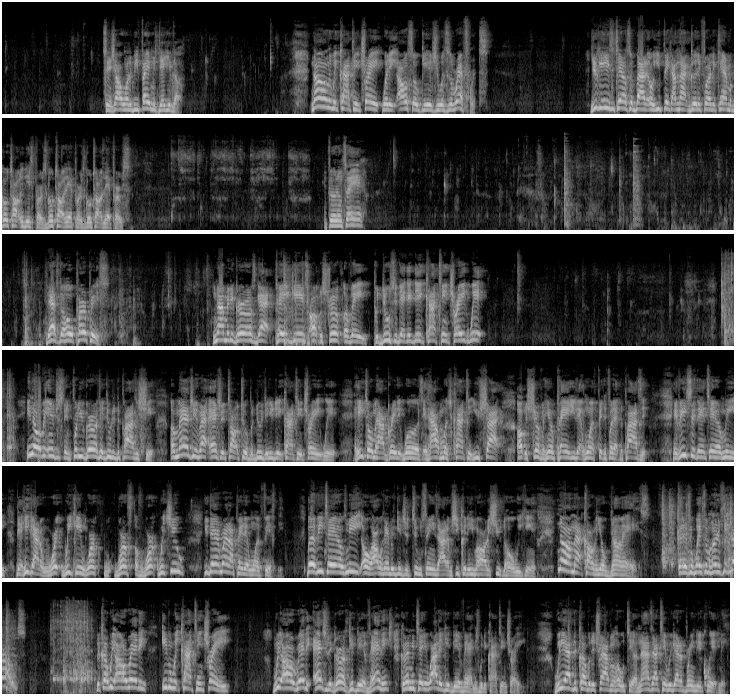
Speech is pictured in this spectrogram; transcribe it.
Since y'all want to be famous, there you go. Not only with content trade, what it also gives you is a reference. You can easily tell somebody, oh, you think I'm not good in front of the camera? Go talk to this person. Go talk to that person. Go talk to that person. You feel what I'm saying? That's the whole purpose. You know how many girls got paid gigs off the strength of a producer that they did content trade with? You know, it'd be interesting for you girls that do the deposit shit. Imagine if I actually talked to a producer you did content trade with, and he told me how great it was and how much content you shot off the strength of him paying you that 150 for that deposit. If he sit there and tell me that he got a work weekend work worth of work with you, you damn right I pay that 150. But if he tells me, oh, I was able to get you two scenes out of it, she couldn't even hardly shoot the whole weekend. No, I'm not calling your dumb ass. Cause it's a waste of $150. Because we already, even with content trade, we already, actually, the girls get the advantage. Because let me tell you why they get the advantage with the content trade. We have to cover the traveling hotel. Nine out of ten, we got to bring the equipment.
